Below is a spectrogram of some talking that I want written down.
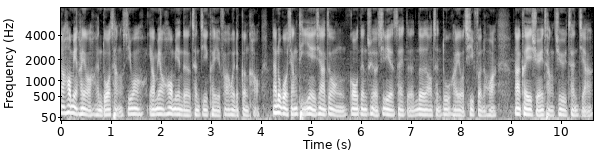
那后面还有很多场，希望姚妙后面的成绩可以发挥的更好。那如果想体验一下这种 Golden Trail 系列赛的热闹程度还有气氛的话，那可以选一场去参加。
